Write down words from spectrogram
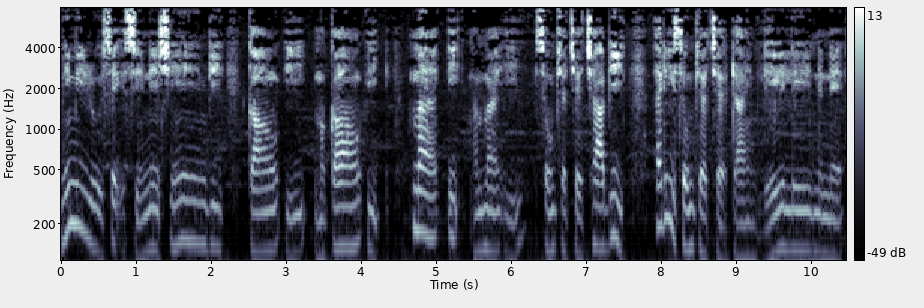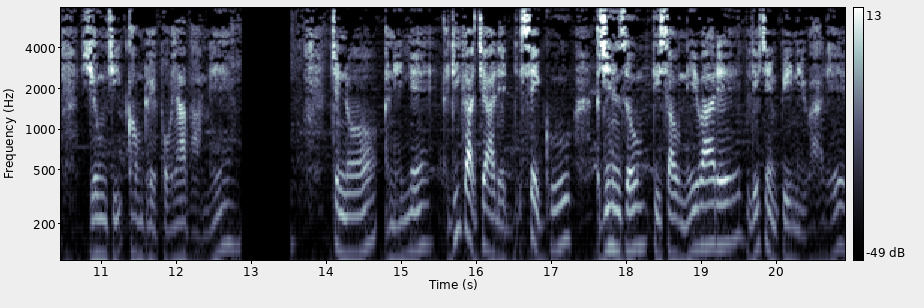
မိမိတို့စိတ်အစဉ်နဲ့ရှင်းပြီး ကောင်းဤမကောင်းဤမှန်ဤမမှန်ဤဆုံးဖြတ်ချက်ချပြီး အဲ့ဒီဆုံးဖြတ်ချက်အတိုင်း လေးလေးနက်နက် ယုံကြည်ကောင်းတွေပေါ်ရပါမယ် ကျွန်တော်အနေနဲ့ အဓိကကြတဲ့ စိတ်ကို အရင်ဆုံးတိဆောက်နေပါတယ် လေ့ကျင့်ပေးနေပါတယ်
